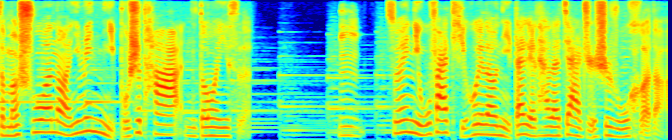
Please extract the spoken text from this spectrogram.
怎么说呢？因为你不是他，你懂我意思？嗯。所以你无法体会到你带给他的价值是如何的。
